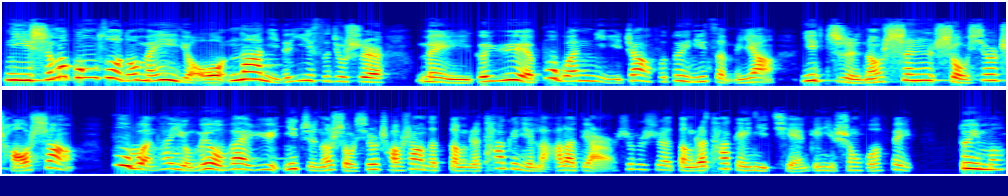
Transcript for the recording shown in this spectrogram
你什么工作都没有，那你的意思就是每个月不管你丈夫对你怎么样，你只能伸手心朝上，不管他有没有外遇，你只能手心朝上的等着他给你拉了点儿，是不是？等着他给你钱，给你生活费，对吗？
